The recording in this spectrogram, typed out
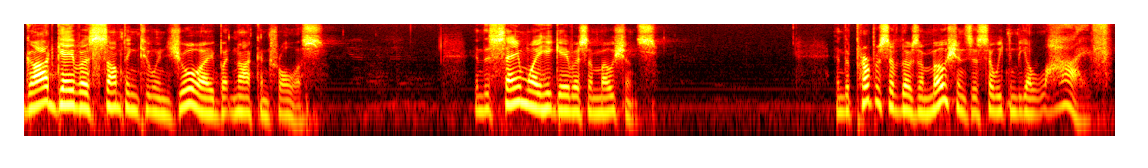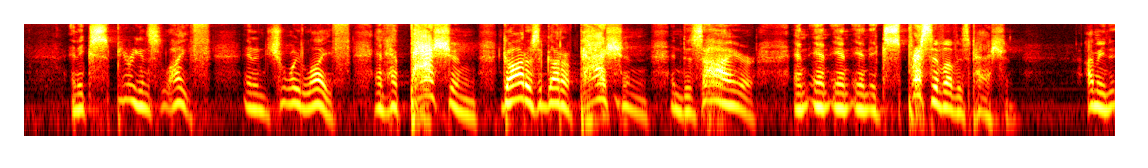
God gave us something to enjoy, but not control us. In the same way, He gave us emotions. And the purpose of those emotions is so we can be alive and experience life and enjoy life and have passion. God is a God of passion and desire and, and, and, and expressive of his passion. I mean,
